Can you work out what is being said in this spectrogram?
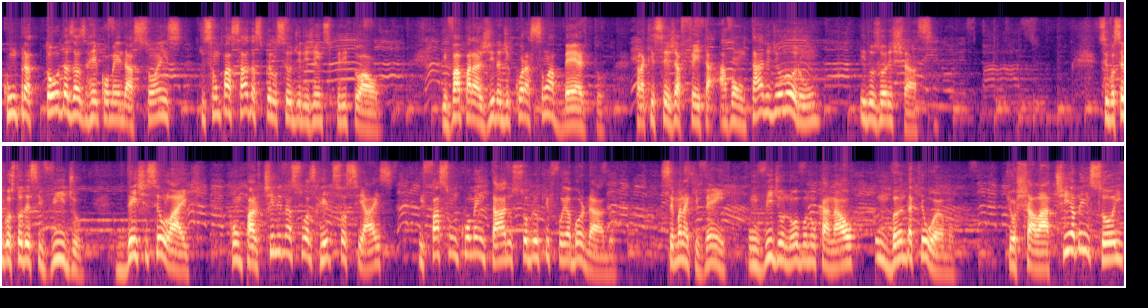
Cumpra todas as recomendações que são passadas pelo seu dirigente espiritual. E vá para a gira de coração aberto, para que seja feita a vontade de Olorum e dos orixás. Se você gostou desse vídeo, deixe seu like, compartilhe nas suas redes sociais e faça um comentário sobre o que foi abordado. Semana que vem, um vídeo novo no canal Umbanda que eu amo. Que Oxalá te abençoe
